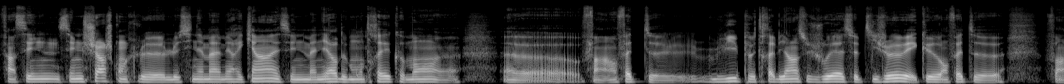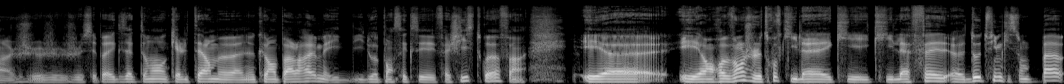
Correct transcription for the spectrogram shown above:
Enfin, c'est une, c'est une charge contre le, cinéma américain et c'est une manière de montrer comment, euh, euh, en fait, euh, lui peut très bien se jouer à ce petit jeu et que, en fait, euh, je, je, sais pas exactement en quel terme Haneke en parlerait, mais il, doit penser que c'est fasciste, quoi. Enfin, et, euh, et en revanche, je trouve qu'il a, qu'il, a fait euh, d'autres films qui sont pas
